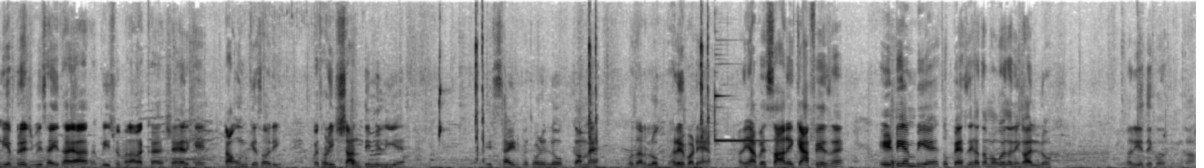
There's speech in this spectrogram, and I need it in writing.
एंड ये ब्रिज भी सही था यार, बीच पे बना रखा है, शहर के टाउन के सॉरी पे थोड़ी शांति मिली है। इस साइड पे थोड़े लोग कम हैं उधर लोग भरे पड़े हैं। और यहाँ पे सारे कैफ़ेज़ हैं। एटीएम भी है तो पैसे ख़त्म हो गए तो निकाल लो। और ये देखो इनका।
